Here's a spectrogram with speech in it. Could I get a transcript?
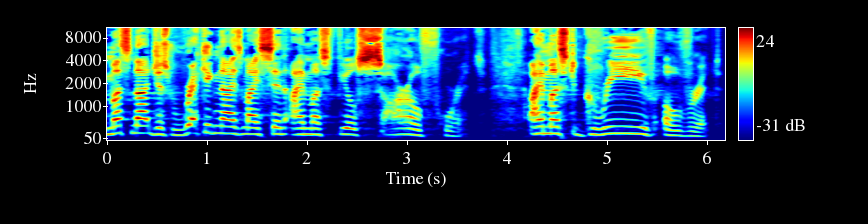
must not just recognize my sin, I must feel sorrow for it. I must grieve over it.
